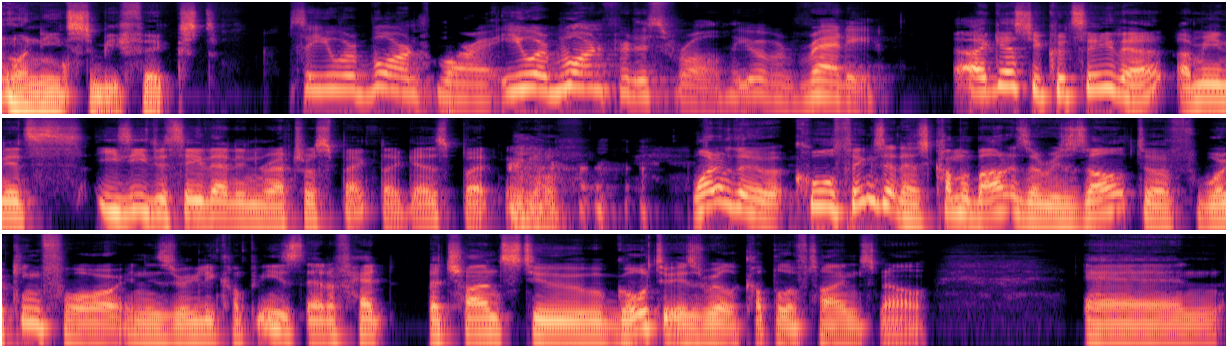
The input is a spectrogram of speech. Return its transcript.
what needs to be fixed. So you were born for it. You were born for this role. You were ready. I guess you could say that. I mean, it's easy to say that in retrospect, I guess, but you know. One of the cool things that has come about as a result of working for an Israeli company is that I've had a chance to go to Israel a couple of times now. And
